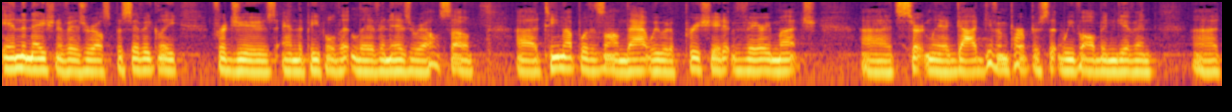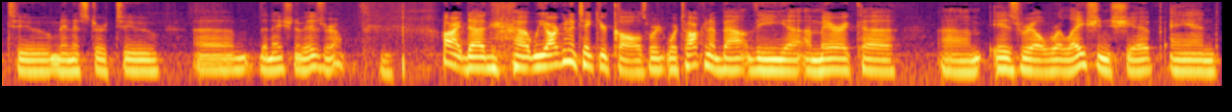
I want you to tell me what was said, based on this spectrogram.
in the nation of Israel, specifically for Jews and the people that live in Israel. So uh, team up with us on that. We would appreciate it very much. Uh, it's certainly a God given purpose that we've all been given uh, to minister to um, the nation of Israel. Mm-hmm. All right, Doug, uh, we are going to take your calls. We're, we're talking about the uh, America um, Israel relationship and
